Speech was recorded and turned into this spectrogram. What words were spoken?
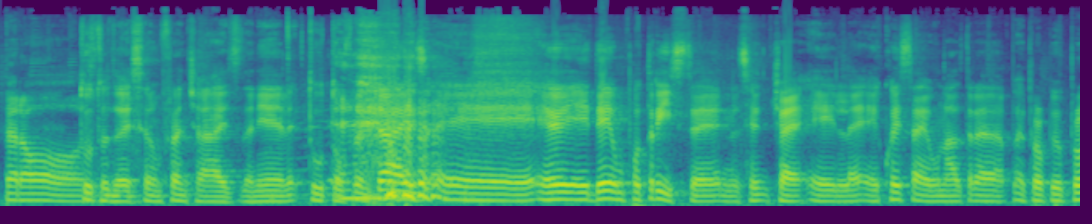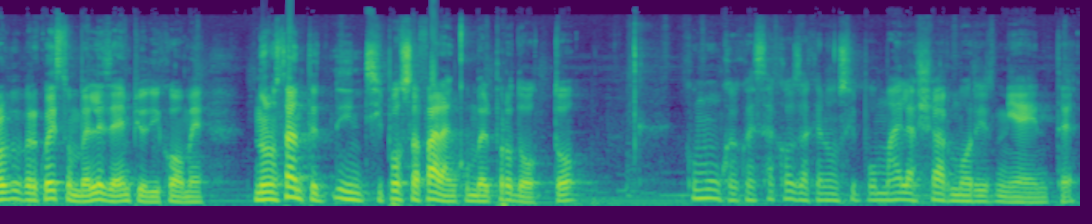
Però... Tutto deve essere un franchise, Daniele, tutto un franchise e, ed è un po' triste, sen- cioè, e, e questa è un'altra, è proprio, proprio per questo un bel esempio di come, nonostante si possa fare anche un bel prodotto, Comunque questa cosa che non si può mai lasciare morire niente,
